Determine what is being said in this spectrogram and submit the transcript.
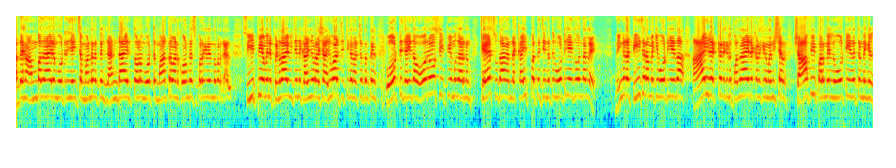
അദ്ദേഹം അമ്പതിനായിരം വോട്ടിന് ജയിച്ച മണ്ഡലത്തിൽ രണ്ടായിരത്തോളം വോട്ട് മാത്രമാണ് കോൺഗ്രസ് പുറകിൽ എന്ന് പറഞ്ഞാൽ സി പി എമ്മിന് പിണറായി വിജയന് കഴിഞ്ഞ പ്രാവശ്യം അരിവാൾ ചിറ്റിക നക്ഷത്രത്തിൽ വോട്ട് ചെയ്ത ഓരോ സി പി എമ്മുകാരനും കെ സുധാകരന്റെ കൈപ്പത്ത് ചിഹ്നത്തിൽ വോട്ട് ചെയ്തു എന്നല്ലേ? നിങ്ങളുടെ ടീച്ചർ അമ്മയ്ക്ക് വോട്ട് ചെയ്ത ആയിരക്കണക്കിന് പതിനായിരക്കണക്കിന് മനുഷ്യർ ഷാഫി പറമ്പിലിന് വോട്ട് ചെയ്തിട്ടുണ്ടെങ്കിൽ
